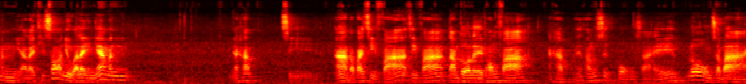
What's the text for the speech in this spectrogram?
มันมีอะไรที่ซ่อนอยู่อะไรอย่างเงี้ยมันนะครับ สีอ่าต่อไปสีฟ้าสีฟ้าตามตัวเลยท้องฟ้านะครับ ให้ความรู้สึกโปร่งใสโล่งสบาย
